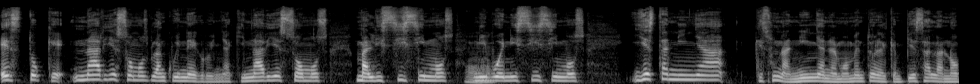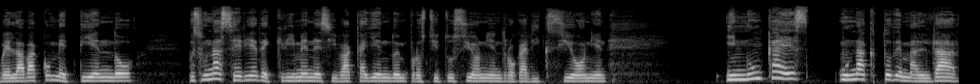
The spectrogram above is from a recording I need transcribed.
esto que nadie somos blanco y negro, Iñaki, nadie somos malicísimos ni buenísimos. Y esta niña, que es una niña en el momento en el que empieza la novela, va cometiendo pues una serie de crímenes y va cayendo en prostitución y en drogadicción y en... Y nunca es un acto de maldad.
